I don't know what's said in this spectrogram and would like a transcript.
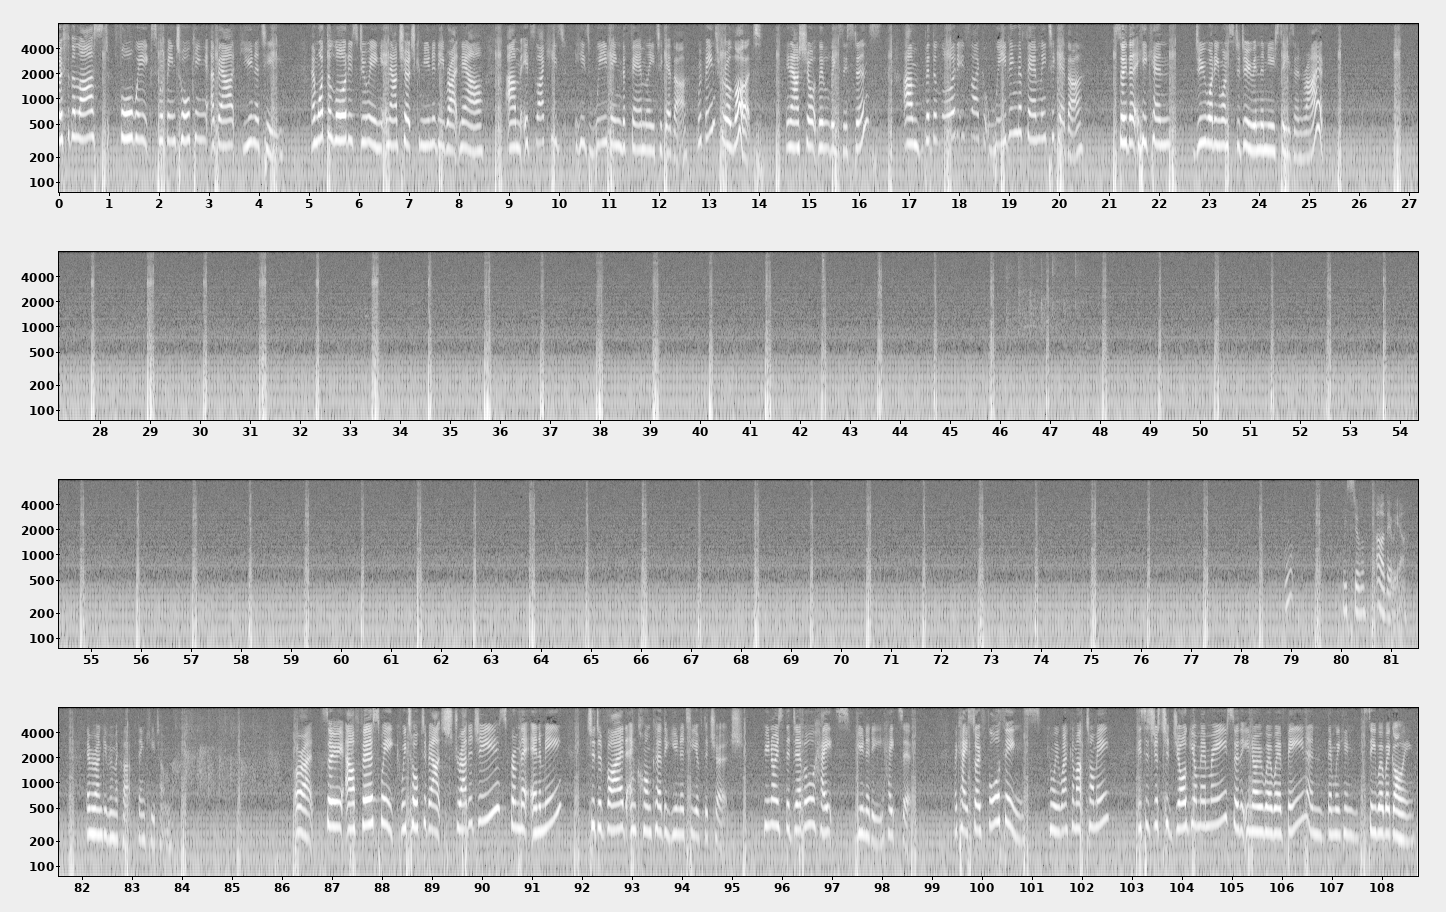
So, for the last four weeks, we've been talking about unity and what the Lord is doing in our church community right now. Um, it's like He's He's weaving the family together. We've been through a lot in our short little existence, um, but the Lord is like weaving the family together so that He can do what He wants to do in the new season, right? We still. Oh, there we are. Everyone give him a clap. Thank you, Tom. All right. So, our first week, we talked about strategies from the enemy to divide and conquer the unity of the church. Who knows the devil hates unity, hates it. Okay, so four things. Can we whack them up, Tommy? This is just to jog your memory so that you know where we've been and then we can see where we're going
